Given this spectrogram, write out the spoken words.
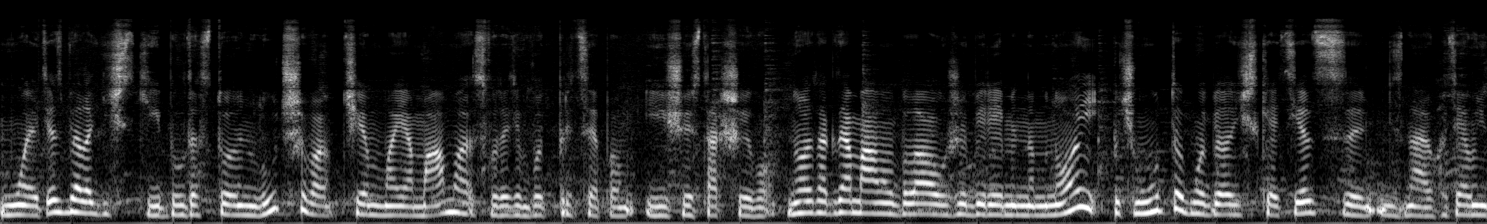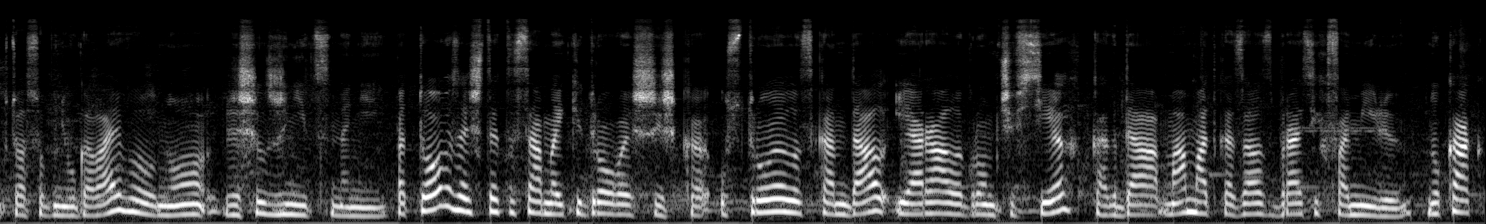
мой отец биологический был достоин лучшего, чем моя мама с вот этим вот прицепом, и еще и старше его. Но тогда мама была уже беременна мной. Почему-то мой биологический отец, не знаю, хотя его никто особо не уговаривал, но решил жениться на ней. Потом, значит, эта самая кедровая шишка устроила скандал и орала громче всех, когда мама отказалась брать их фамилию. Но как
